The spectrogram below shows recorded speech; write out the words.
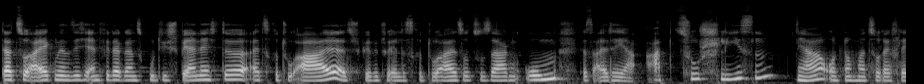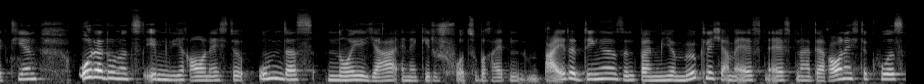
Dazu eignen sich entweder ganz gut die Sperrnächte als Ritual, als spirituelles Ritual sozusagen, um das alte Jahr abzuschließen ja, und nochmal zu reflektieren. Oder du nutzt eben die Rauhnächte, um das neue Jahr energetisch vorzubereiten. Beide Dinge sind bei mir möglich. Am 11.11. .11. hat der Rauhnächte-Kurs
